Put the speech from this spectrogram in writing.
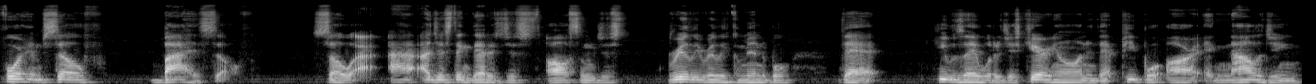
for himself by himself. So I, I, I just think that is just awesome, just really, really commendable that he was able to just carry on and that people are acknowledging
